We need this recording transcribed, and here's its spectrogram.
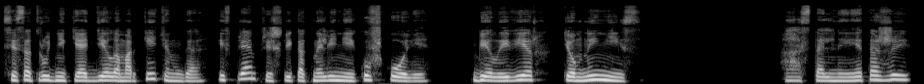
Все сотрудники отдела маркетинга и впрямь пришли как на линейку в школе. Белый верх, темный низ. «А остальные этажи?»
